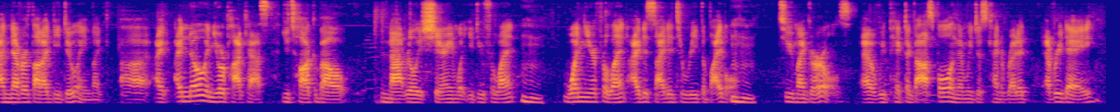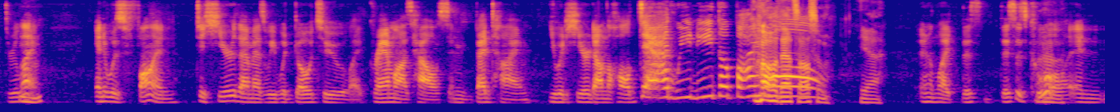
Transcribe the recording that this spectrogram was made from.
I never thought I'd be doing. Like, uh, I, I know in your podcast, you talk about not really sharing what you do for Lent. Mm-hmm. One year for Lent, I decided to read the Bible. Mm-hmm to my girls. Uh, we picked a gospel and then we just kind of read it every day through Lent. Mm-hmm. And it was fun to hear them as we would go to like grandma's house and bedtime. You would hear down the hall, "Dad, we need the Bible." Oh, that's awesome. Yeah. And I'm like, this this is cool. Uh-huh. And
